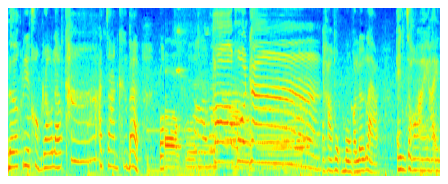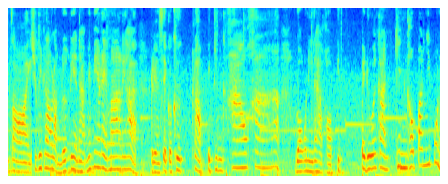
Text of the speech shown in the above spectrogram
เลิกเรียนของเราแล้วค่ะ อาจารย์คือแบบขอบคุณขอบคุณค่ะ คะหกโมงก็เลิกแล้ว enjoy ค่ะ enjoy ชีวิตเราหลังเลิกเรียนนะไม่มีอะไรมากเลยค่ะ เรียนเสร็จก็คือกลับไปกินข้าวค่ะวอกวันนี้นะคะขอปิดไปด้วยการกินข้าวปั้นญี่ปุ่น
